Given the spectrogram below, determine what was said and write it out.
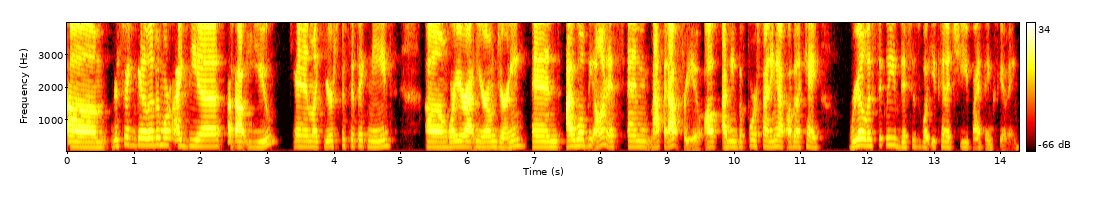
Um, this way I can get a little bit more idea about you and like your specific needs um, where you're at in your own journey. And I will be honest and map it out for you. I'll, I mean, before signing up, I'll be like, hey, realistically, this is what you can achieve by Thanksgiving.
